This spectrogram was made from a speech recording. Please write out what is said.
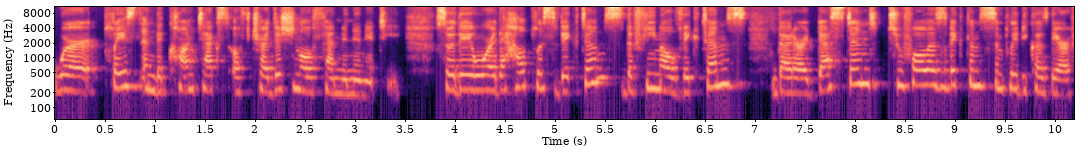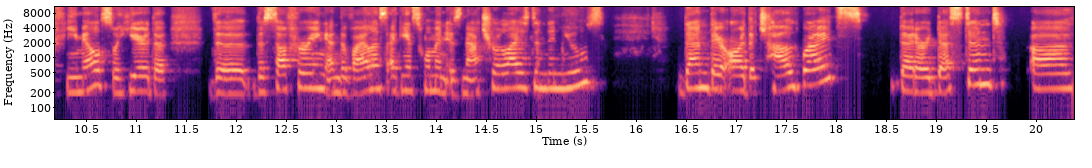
were placed in the context of traditional femininity. So they were the helpless victims, the female victims that are destined to fall as victims simply because they are female. So here the, the, the suffering and the violence against women is naturalized in the news. Then there are the child brides that are destined uh,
